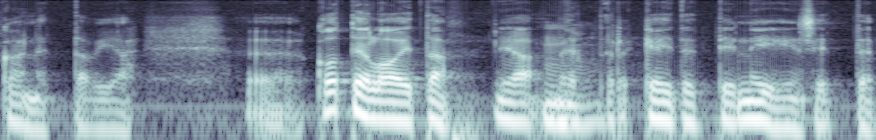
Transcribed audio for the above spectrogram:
kannettavia ö, koteloita, ja me mm. keitettiin niihin sitten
